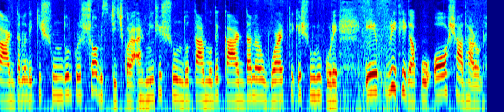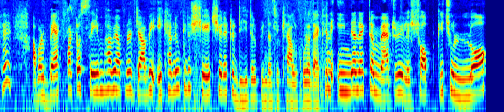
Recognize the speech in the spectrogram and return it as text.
কার্ড দানা দিয়ে কি সুন্দর করে সব স্টিচ করা। আর নিচে সুন্দর, তার মধ্যে কার্ড দানার ওয়ার্ক থেকে শুরু করে এভরিথিং আপু, অসাধারণ হ্যাঁ? আবার ব্যাক পার্টটা সেম ভাবে আপনার যাবে, এখানেও কিন্তু শেড শেড একটা ডিজিটাল প্রিন্ট আছে, খেয়াল করে দেখেন। ইন্ডিয়ান একটা ম্যাটেরিয়ালে সব কিছু লক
